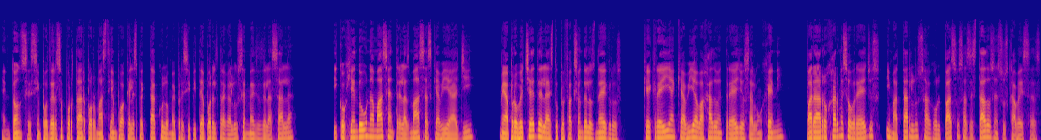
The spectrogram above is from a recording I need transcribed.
Entonces, sin poder soportar por más tiempo aquel espectáculo, me precipité por el tragaluz en medio de la sala, y cogiendo una masa entre las masas que había allí, me aproveché de la estupefacción de los negros, que creían que había bajado entre ellos algún genio, para arrojarme sobre ellos y matarlos a golpazos asestados en sus cabezas.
